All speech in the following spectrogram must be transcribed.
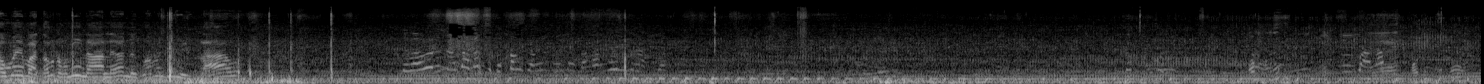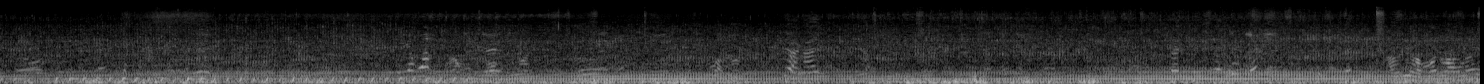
เราไม่มาต้องตรงนี้นานแล้วนึกว่ามันจะมีปลาวะเอาที่หอมมดวางเลย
